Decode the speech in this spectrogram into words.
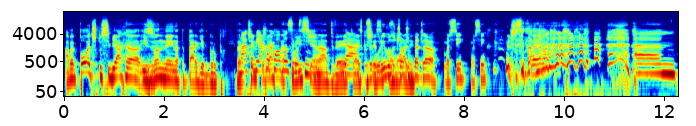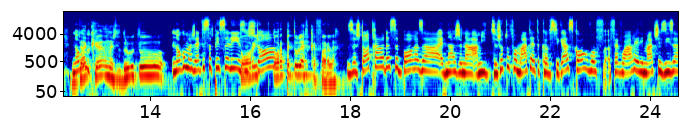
Абе, повечето си бяха извън нейната таргет група. Да Малко речем, бяха на по-възрастни. 31, 2, Да. тя искаше За гориво за. Чочо 5 лева. Мерси, мерси. Ще си панема. ам, много, Така, между другото, много мъжете са писали, втори, защо, втора петолевка фърля. защо трябва да се боря за една жена? Ами, защото формата е такъв. Сега, скоро в февруари или март ще излиза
